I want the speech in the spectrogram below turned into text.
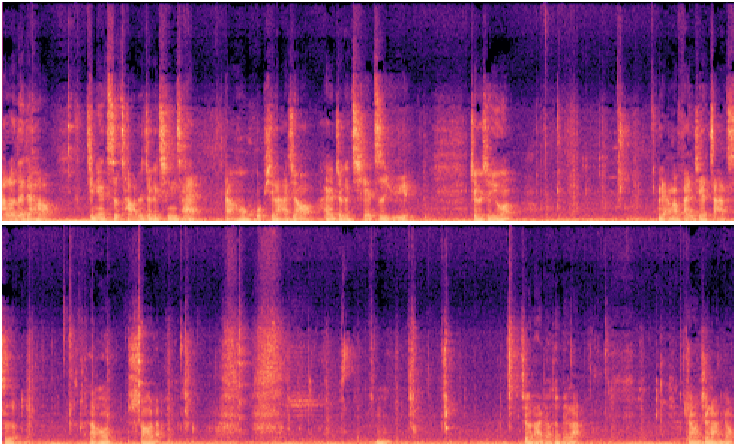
Hello，大家好，今天吃炒的这个青菜，然后虎皮辣椒，还有这个茄子鱼，这个是用两个番茄榨汁，然后烧的。嗯，这个辣椒特别辣，刚吃辣椒。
